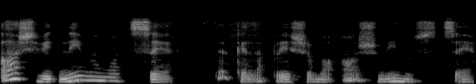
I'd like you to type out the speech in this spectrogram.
h віднімемо С. Так і напишемо h мінус С.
